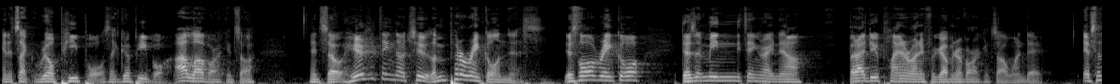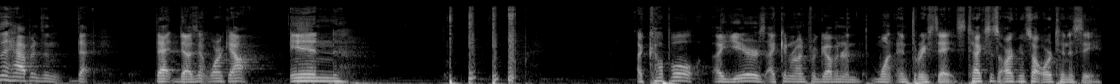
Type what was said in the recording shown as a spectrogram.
and it's like real people. It's like good people. I love Arkansas. And so here's the thing, though, too. Let me put a wrinkle in this. A little wrinkle doesn't mean anything right now, but I do plan on running for governor of Arkansas one day. If something happens and that that doesn't work out in a couple of years, I can run for governor in one in three states: Texas, Arkansas, or Tennessee.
